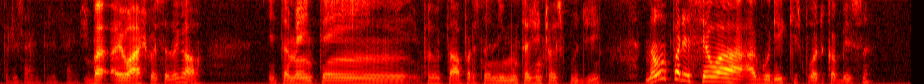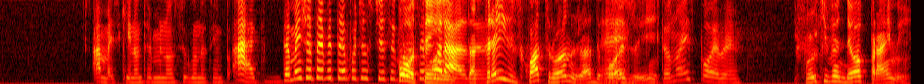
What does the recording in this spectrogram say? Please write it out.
interessante, interessante. Eu acho que vai ser legal. E também tem. Pelo que tava aparecendo ali, muita gente vai explodir. Não apareceu a, a guria que explode cabeça. Ah, mas quem não terminou a segunda temporada. Ah, também já teve tempo de assistir a segunda Pô, tem. temporada. Tá 3, 4 anos já, The É, Boys aí. Então não é spoiler. E foi o que vendeu a Prime,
